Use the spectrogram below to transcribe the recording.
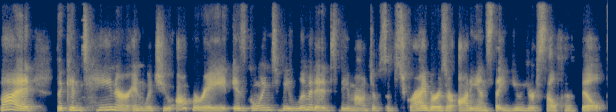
but the container in which you operate is going to be limited to the amount of subscribers or audience that you yourself have built.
